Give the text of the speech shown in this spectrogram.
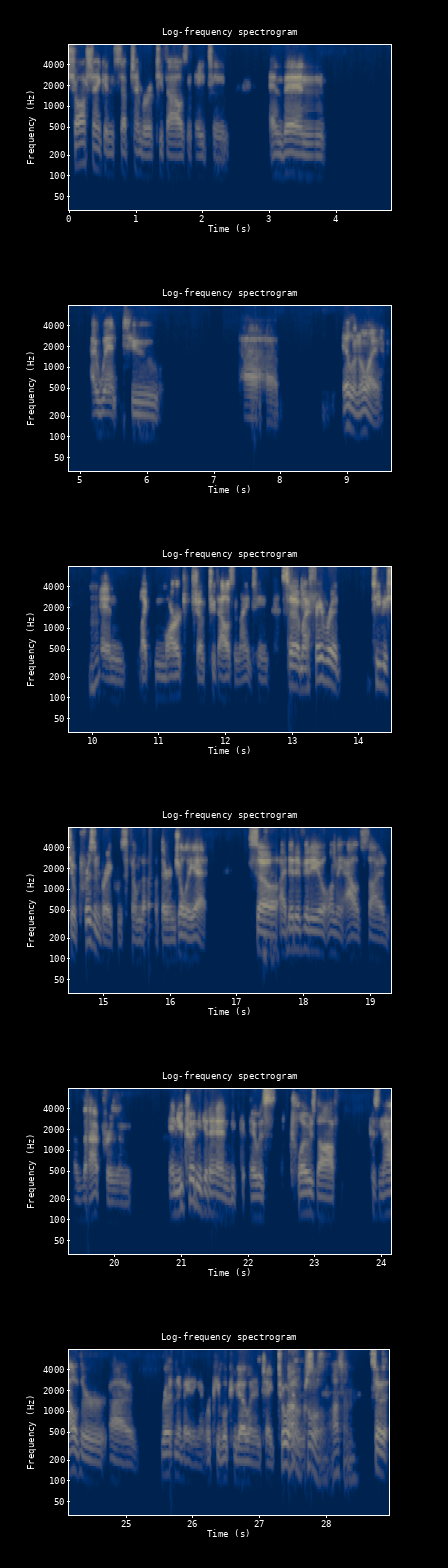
Shawshank in September of 2018. And then I went to uh, Illinois mm-hmm. in like March of 2019. So my favorite TV show Prison Break was filmed out there in Joliet. So. I did a video on the outside of that prison, and you couldn't get in because it was closed off because now they're uh, renovating it where people can go in and take tours. Oh, cool! Awesome. So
